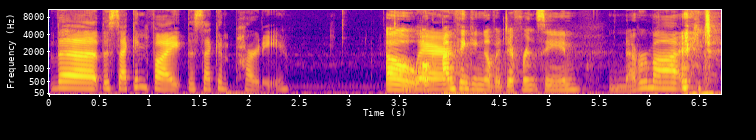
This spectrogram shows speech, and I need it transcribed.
the the second fight, the second party. Oh, okay, I'm thinking of a different scene. Never mind.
